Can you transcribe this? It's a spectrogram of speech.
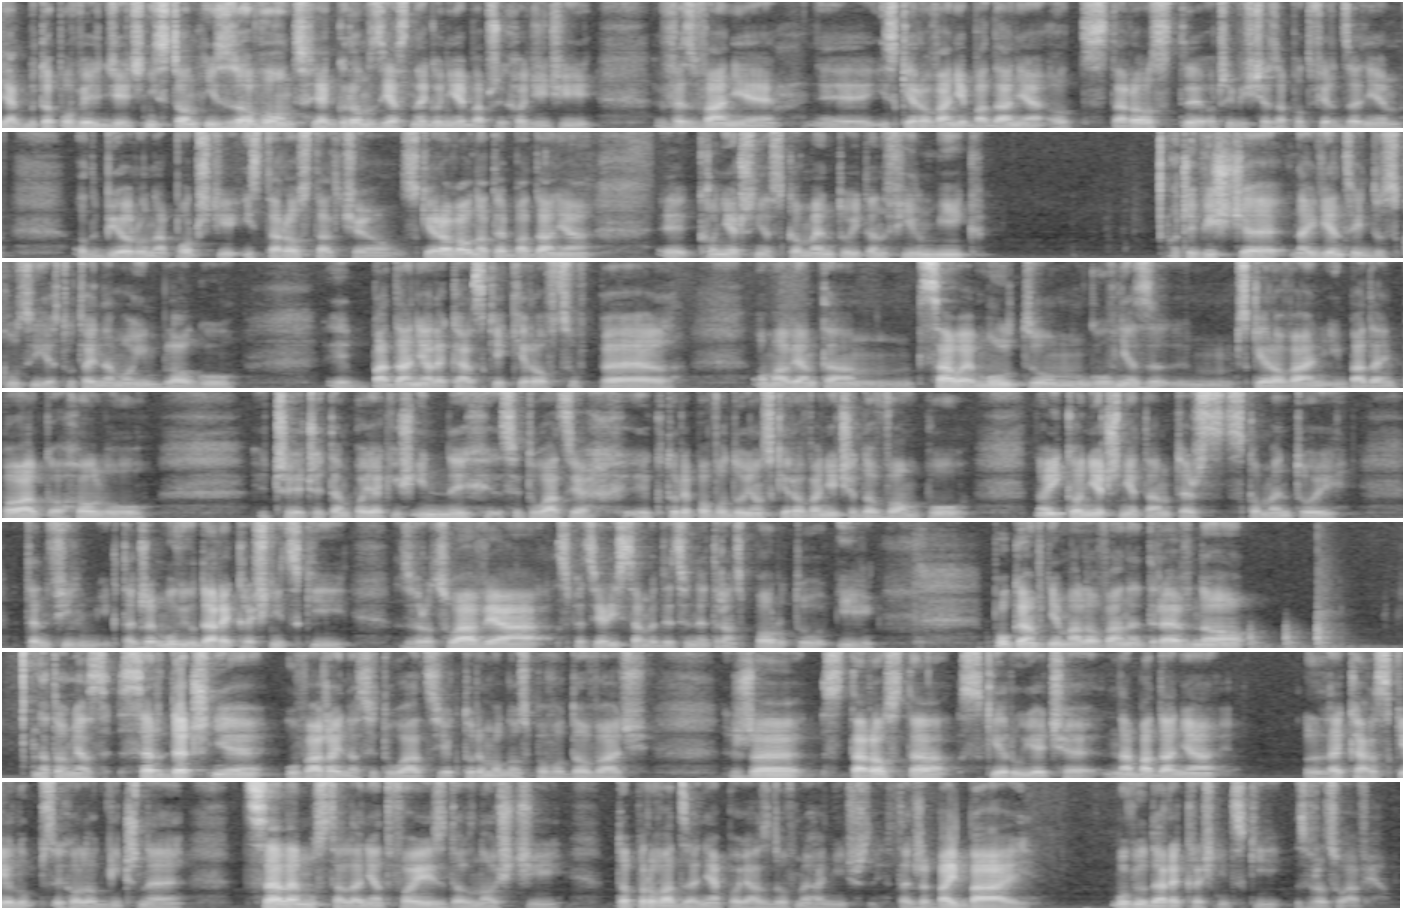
jakby to powiedzieć, ni stąd, ni zowąd, jak grom z jasnego nieba przychodzi Ci wezwanie yy, i skierowanie badania od starosty, oczywiście za potwierdzeniem odbioru na poczcie i starosta Cię skierował na te badania, yy, koniecznie skomentuj ten filmik, Oczywiście najwięcej dyskusji jest tutaj na moim blogu y, badania lekarskie kierowców.pl Omawiam tam całe multum, głównie skierowań i badań po alkoholu, czy, czy tam po jakichś innych sytuacjach, y, które powodują skierowanie Cię do WOMP-u. No i koniecznie tam też skomentuj ten filmik. Także mówił Darek Kraśnicki z Wrocławia, specjalista medycyny transportu i pukam w niemalowane drewno. Natomiast serdecznie uważaj na sytuacje, które mogą spowodować, że starosta skieruje Cię na badania lekarskie lub psychologiczne celem ustalenia Twojej zdolności do prowadzenia pojazdów mechanicznych. Także bye bye, mówił Darek Kraśnicki z Wrocławia.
